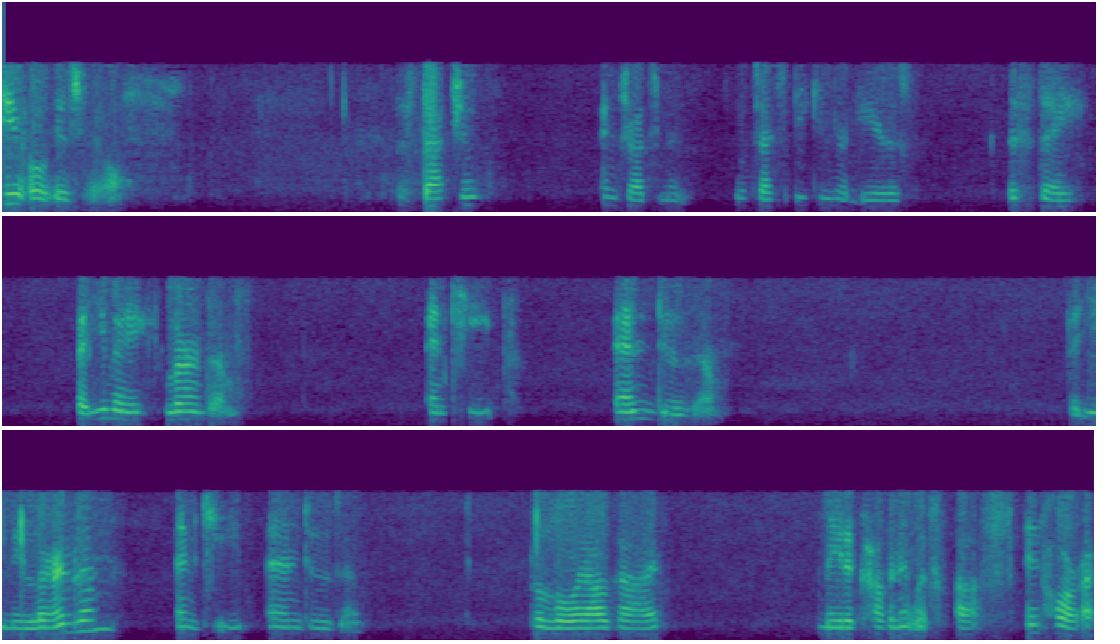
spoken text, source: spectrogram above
Hear, O Israel, the statutes and judgments which I speak in your ears this day, that you may learn them and keep and do them. That you may learn them and keep and do them. The Lord our God made a covenant with us in Horeb.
